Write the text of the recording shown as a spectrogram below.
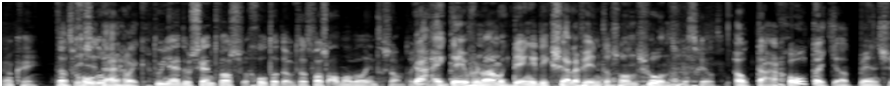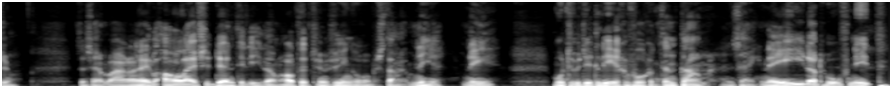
Oké. Dat, Dat, is het eigenlijk. Toen jij docent was, gold dat ook. Dat was allemaal wel interessant. Ja, je- ik deed voornamelijk dingen die ik zelf interessant vond. Oh, dat scheelt. Ook daar gold dat je had mensen. Er zijn, waren hele, allerlei studenten die dan altijd hun vinger op staan. Meneer, meneer, moeten we dit leren voor een tentamen? En zei ik, nee, dat hoeft niet.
